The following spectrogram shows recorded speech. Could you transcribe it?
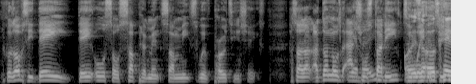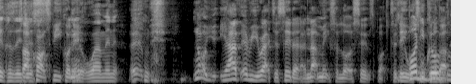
because obviously they they also supplement some meats with protein shakes. So I don't, I don't know the actual but study. To Or is weigh it the okay because they so just I can't speak on it. one minute? Eh, no, you, you have every right to say that, and that makes a lot of sense. But today we're talking about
